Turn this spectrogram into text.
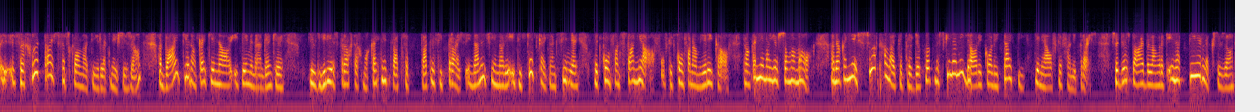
is 'n groot prysverskil natuurlik, nee, Susan. Want baie keer dan kyk jy na 'n item en dan dink jy, "Jy, hierdie is pragtig, maar kyk net wat se wat is die prys?" En dan as jy na die etiket kyk, dan sien jy dit kom van Spanje af of dit kom van Amerika af. Dan kan jy maar jou somme maak. En dan kan jy 'n soortgelyke produk koop, miskien nou nie daardie kwaliteit nie, teen die helfte van die prys. So dis baie belangrik en natuurlik, Susan,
